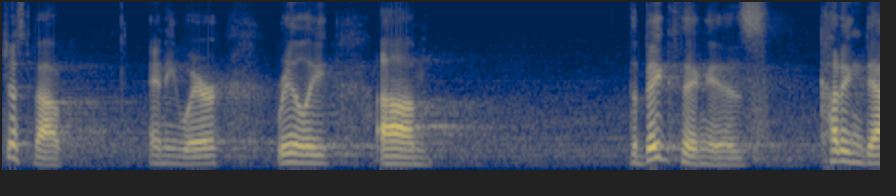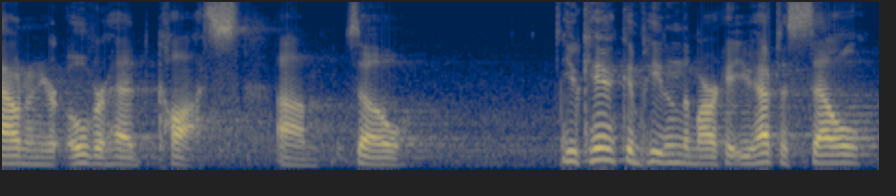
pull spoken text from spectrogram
just about anywhere, really. Um, the big thing is cutting down on your overhead costs. Um, so you can't compete in the market. You have to sell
